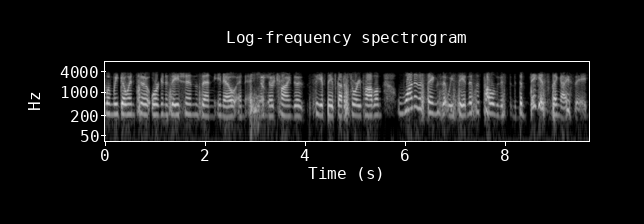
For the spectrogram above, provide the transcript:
when we go into organizations and you know and, and, and they're trying to see if they've got a story problem. One of the things that we see, and this is probably the, the biggest thing I see,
